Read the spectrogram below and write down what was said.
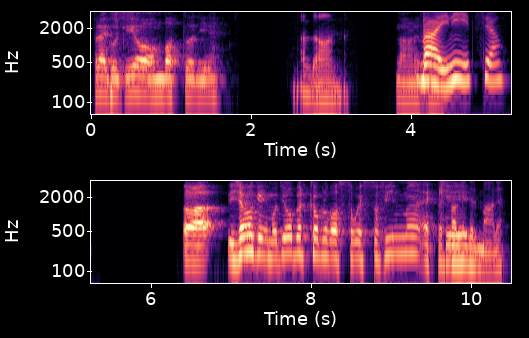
Prego, che io ho un botto da dire. Madonna. No, non è Vai, vero. inizia. Allora, diciamo che il motivo per cui ho proposto questo film è Per che farmi del male.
